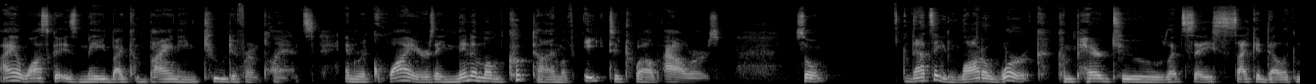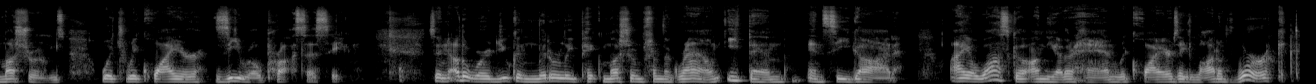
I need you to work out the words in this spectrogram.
Ayahuasca is made by combining two different plants and requires a minimum cook time of 8 to 12 hours. So that's a lot of work compared to, let's say, psychedelic mushrooms, which require zero processing. So, in other words, you can literally pick mushrooms from the ground, eat them, and see God. Ayahuasca, on the other hand, requires a lot of work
